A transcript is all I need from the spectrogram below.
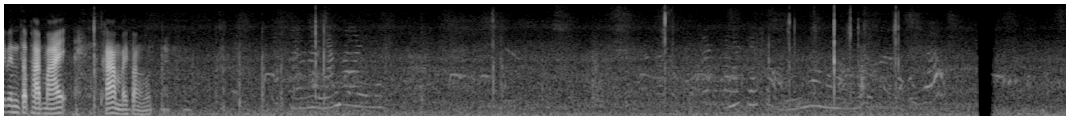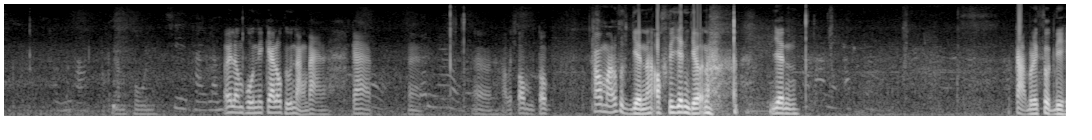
นี่เป็นสะพานไม้ข้ามไปฝั่งนู้นเหมือนน้ำทะเลเลยอันนี้แกสอนง่วงลงมาลำพูนชื่อไทยลำเอ้ยลำพูนนี่แก้โรคผิวหนังได้นะแก้เออต้นแก้วเออเอาไปต้มต้มเข้ามารู้สึกเย็นนะออกซิเจนเยอะนะ เย็น อากาศบริสุทธิ์ดี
